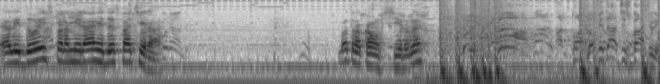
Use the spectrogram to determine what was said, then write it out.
L2 para mirar, R2 para atirar. Vou trocar uns tiros, né? Novidades, Bagley.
